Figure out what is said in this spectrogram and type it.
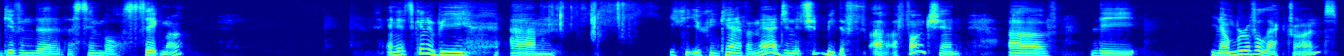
given the, the symbol sigma. And it's going to be, um, you, can, you can kind of imagine it should be the, a function of the number of electrons,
